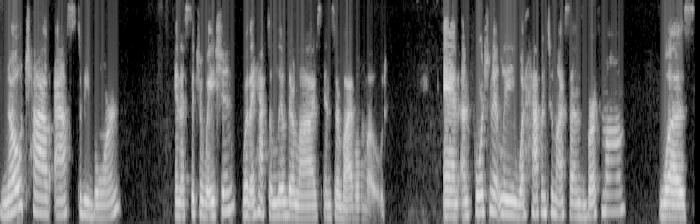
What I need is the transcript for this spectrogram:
no child asks to be born in a situation where they have to live their lives in survival mode. And unfortunately, what happened to my son's birth mom was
